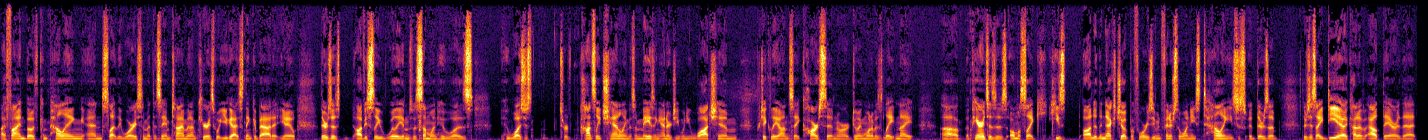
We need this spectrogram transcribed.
I find both compelling and slightly worrisome at the same time. And I'm curious what you guys think about it. You know, there's a, obviously Williams was someone who was who was just sort of constantly channeling this amazing energy. When you watch him, particularly on say Carson or doing one of his late night uh, appearances, is almost like he's on to the next joke before he's even finished the one he's telling. He's just there's a there's this idea kind of out there that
